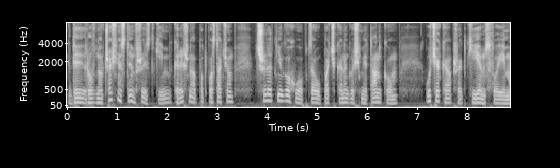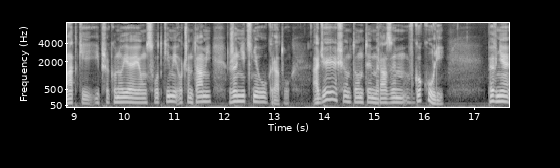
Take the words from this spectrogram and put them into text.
gdy równocześnie z tym wszystkim Kryszna pod postacią trzyletniego chłopca upaćkanego śmietanką Ucieka przed kijem swojej matki i przekonuje ją słodkimi oczętami, że nic nie ukradł, a dzieje się to tym razem w Gokuli. Pewnie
